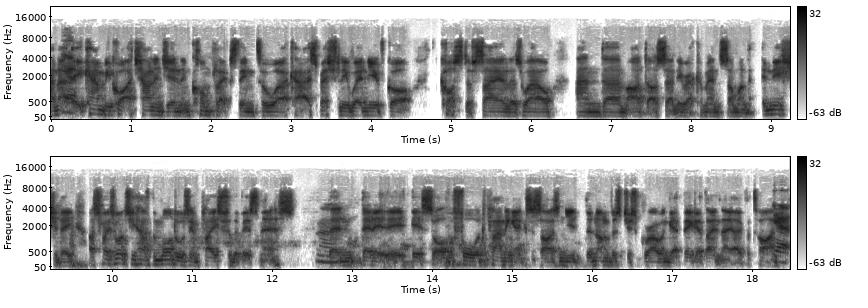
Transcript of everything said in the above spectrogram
And that, yeah. it can be quite a challenging and complex thing to work out, especially when you've got cost of sale as well. And um, I'd, I'd certainly recommend someone initially, I suppose, once you have the models in place for the business, Mm. then then it, it, it's sort of a forward planning exercise, and you, the numbers just grow and get bigger, don't they, over time? Yeah.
